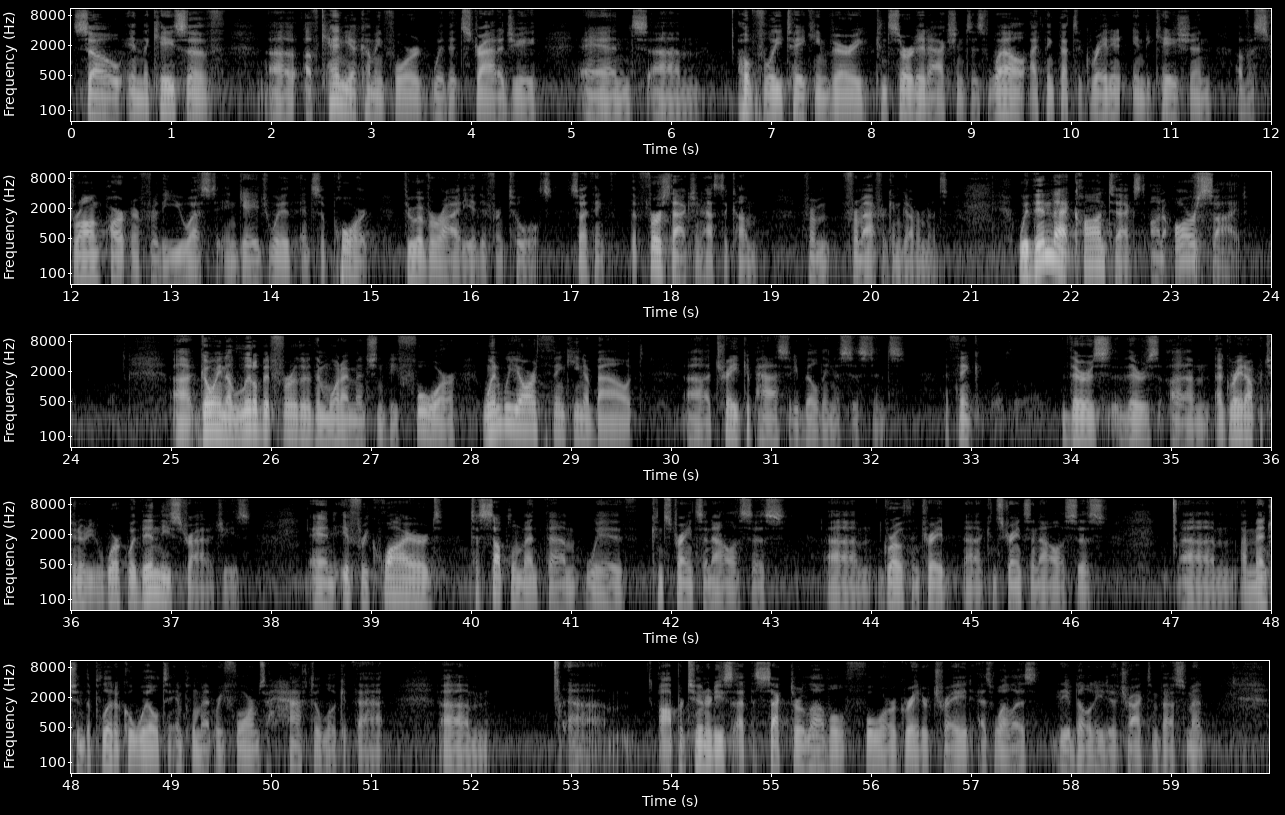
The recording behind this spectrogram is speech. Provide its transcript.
So in the case of, uh, of Kenya coming forward with its strategy and um, hopefully taking very concerted actions as well, I think that's a great indication of a strong partner for the U.S. to engage with and support through a variety of different tools. So I think the first action has to come from, from African governments. Within that context, on our side, uh, going a little bit further than what I mentioned before, when we are thinking about uh, trade capacity building assistance, I think there's, there's um, a great opportunity to work within these strategies and, if required, to supplement them with constraints analysis um, growth and trade uh, constraints analysis. Um, I mentioned the political will to implement reforms. I have to look at that. Um, um, opportunities at the sector level for greater trade, as well as the ability to attract investment.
